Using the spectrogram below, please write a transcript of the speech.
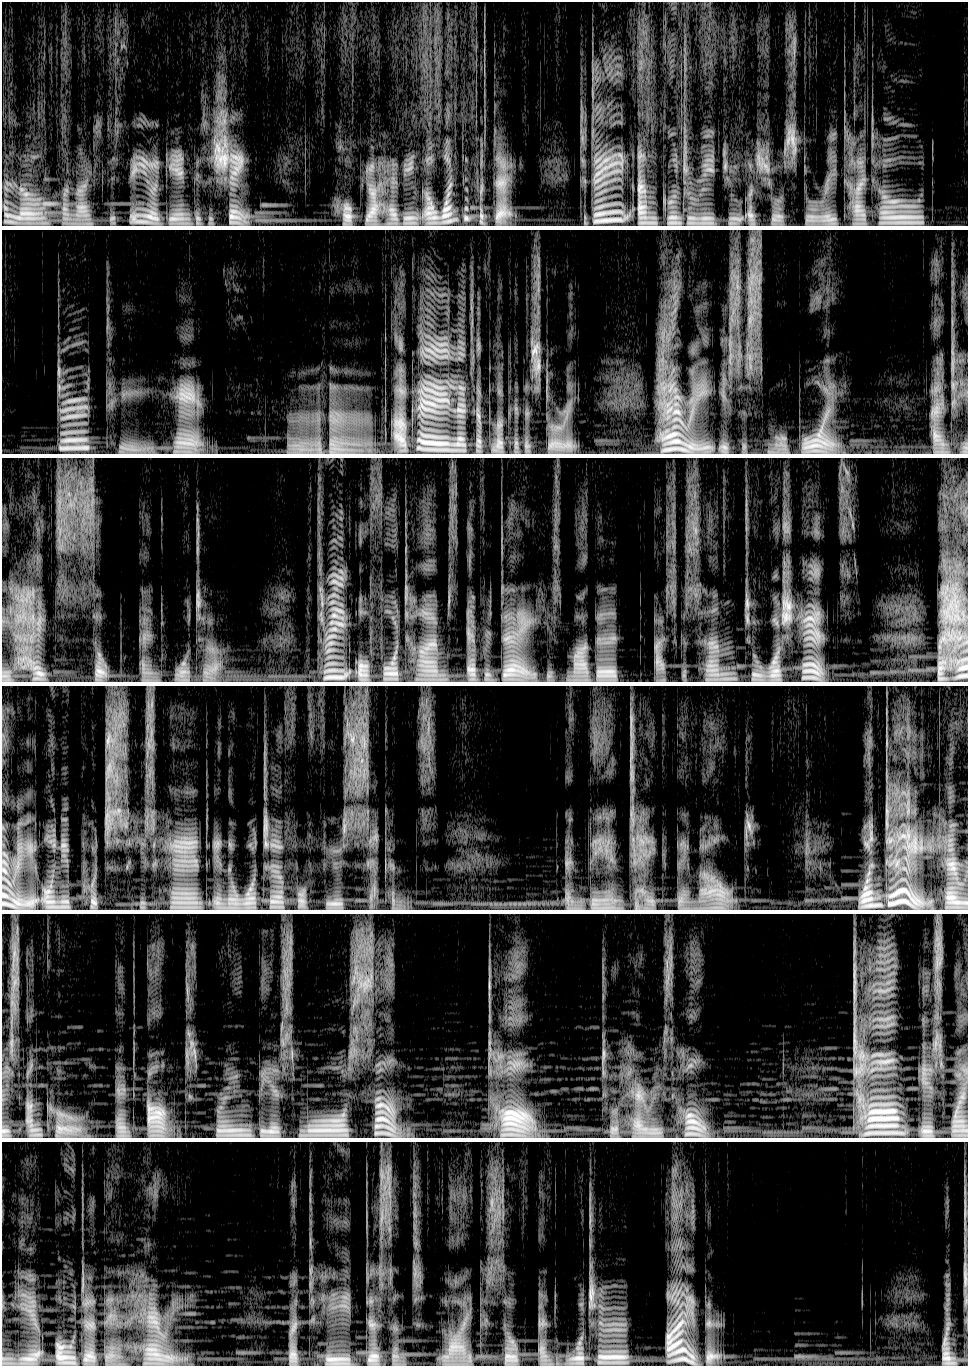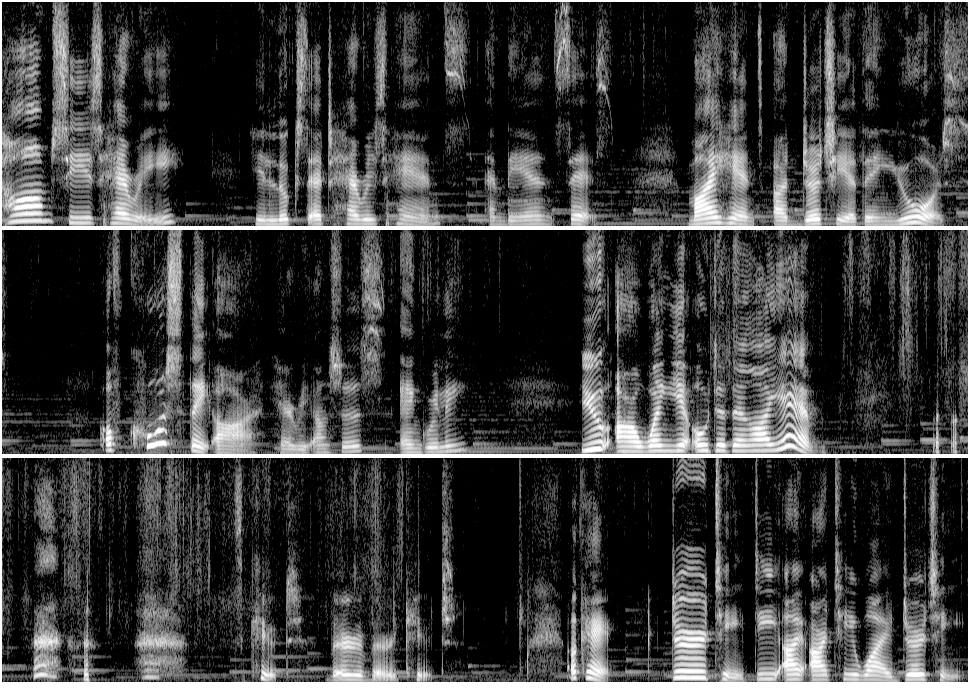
Hello, how nice to see you again. This is Shane. Hope you are having a wonderful day. Today I'm going to read you a short story titled Dirty Hands. Hmm, hmm. okay, let's have a look at the story. Harry is a small boy and he hates soap and water. Three or four times every day, his mother asks him to wash hands. But Harry only puts his hand in the water for a few seconds and then takes them out. One day, Harry's uncle and aunt bring their small son, Tom, to Harry's home. Tom is one year older than Harry, but he doesn't like soap and water either. When Tom sees Harry, he looks at Harry's hands and then says, My hands are dirtier than yours. Of course they are, Harry answers angrily. You are one year older than I am. it's cute. Very, very cute. Okay, dirty, D I R T Y, dirty.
